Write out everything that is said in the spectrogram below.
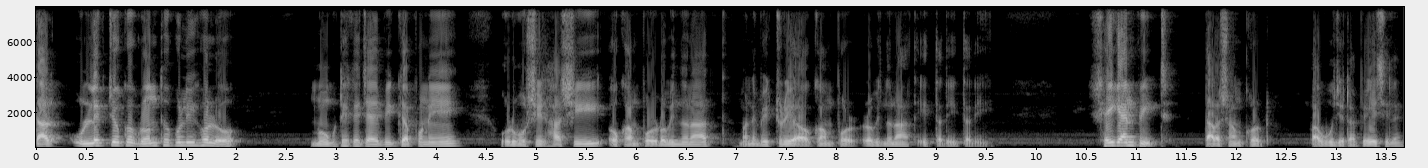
তার উল্লেখযোগ্য গ্রন্থগুলি হল মুখ ঢেকে যায় বিজ্ঞাপনে, উর্বশীর হাসি, ওকাম্পর রবীন্দ্রনাথ মানে ভিক্টোরিয়া ওকাম্পর রবীন্দ্রনাথ, ইত্যাদি ইত্যাদি। সেই জ্ঞানপীঠ তারাশঙ্কর বাবু যেটা পেয়েছিলেন,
